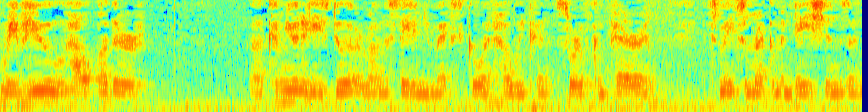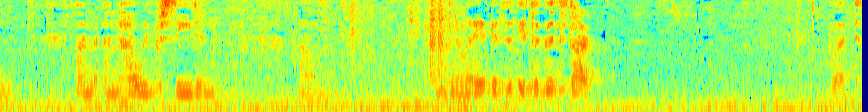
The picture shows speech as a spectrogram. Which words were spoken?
review how other uh, communities do it around the state of New Mexico and how we can sort of compare, and it's made some recommendations and on on how we proceed, and, um, you know, it- it's it's a good start. But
